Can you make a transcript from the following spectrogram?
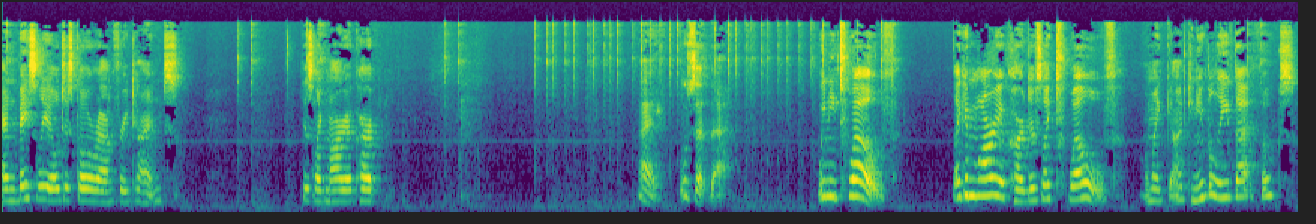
And basically it'll just go around three times. Just like Mario Kart. Hey, who said that? We need 12. Like in Mario Kart, there's like 12. Oh my god, can you believe that, folks?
